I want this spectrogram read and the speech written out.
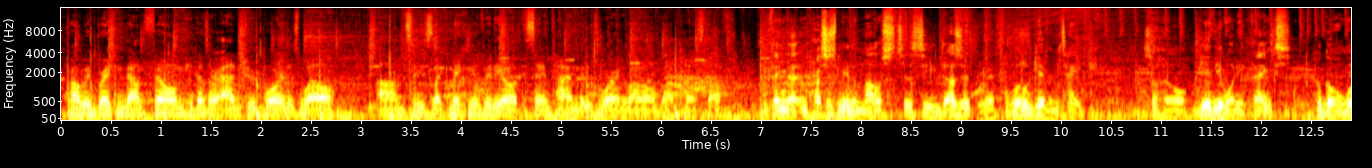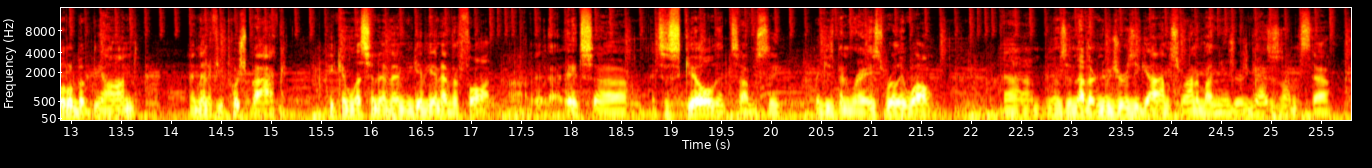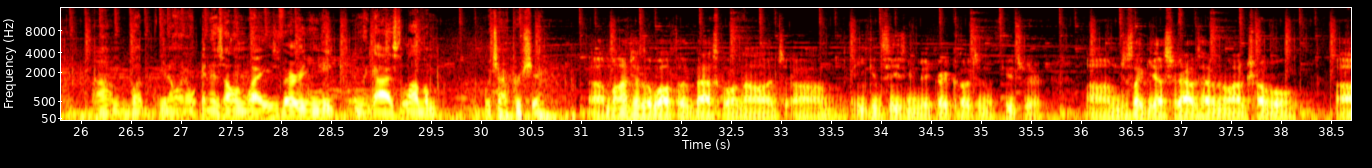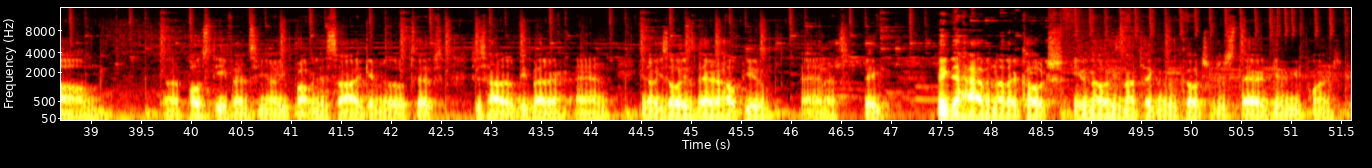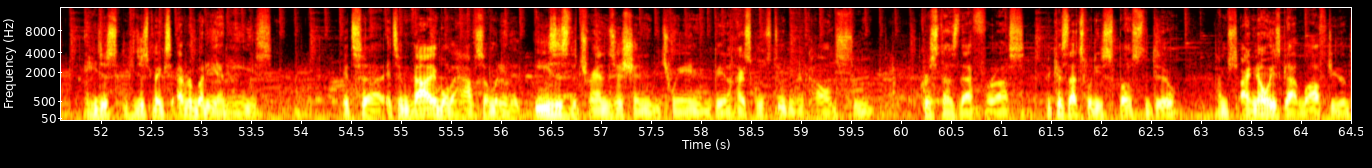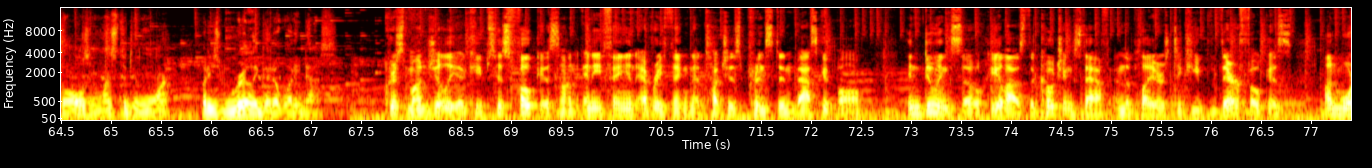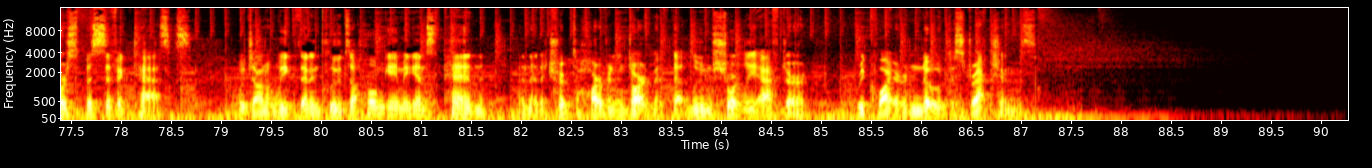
probably breaking down film. He does our attitude board as well. Um, so he's like making a video at the same time that he's worrying about all of that kind of stuff. The thing that impresses me the most is he does it with a little give and take. So he'll give you what he thinks, he'll go a little bit beyond, and then if you push back, he can listen and then give you another thought. Uh, it's, uh, it's a skill that's obviously, I think he's been raised really well. Um, he was another New Jersey guy. I'm surrounded by New Jersey guys who's on the staff. Um, but, you know, in, in, his own way, he's very unique, and the guys love him, which I appreciate. Uh, has a wealth of basketball knowledge. Um, you can see he's going to be a great coach in the future. Um, just like yesterday, I was having a lot of trouble um, uh, post defense. You know, he brought me to the side, gave me a little tips, just how to be better. And, you know, he's always there to help you, and that's big big to have another coach, even though he's not technically a coach, just there giving you pointers. He just he just makes everybody at ease. It's uh, it's invaluable to have somebody that eases the transition between being a high school student and a college student. Chris does that for us because that's what he's supposed to do. I'm, I know he's got loftier goals and wants to do more, but he's really good at what he does. Chris Mongilia keeps his focus on anything and everything that touches Princeton basketball. In doing so, he allows the coaching staff and the players to keep their focus on more specific tasks, which on a week that includes a home game against Penn and then a trip to Harvard and Dartmouth that looms shortly after, require no distractions.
